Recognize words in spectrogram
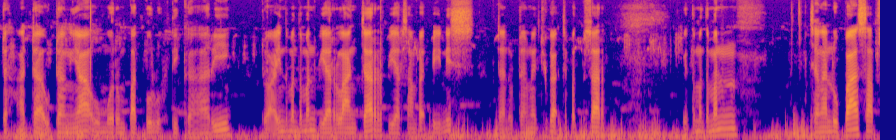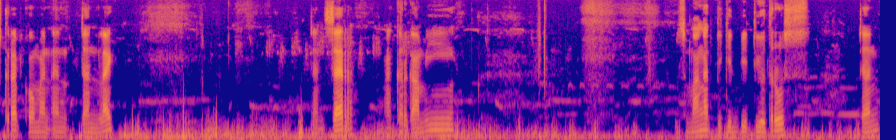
Udah ada udangnya umur 43 hari doain teman-teman biar lancar biar sampai finish dan udangnya juga cepat besar. Oke teman-teman jangan lupa subscribe comment dan like dan share agar kami semangat bikin video terus dan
